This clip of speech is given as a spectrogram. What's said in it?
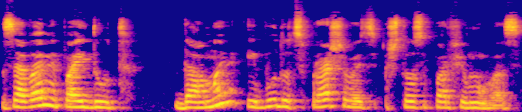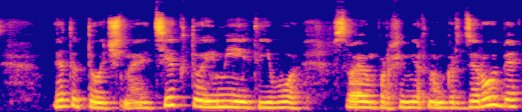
за вами пойдут дамы и будут спрашивать, что за парфюм у вас. Это точно. И те, кто имеет его в своем парфюмерном гардеробе,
